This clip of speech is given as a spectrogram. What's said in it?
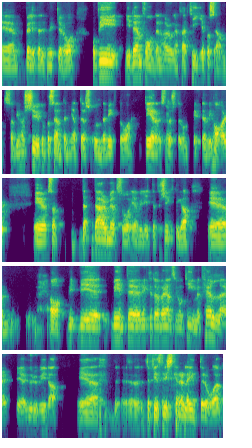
eh, väldigt, väldigt mycket då. Och vi i den fonden har ungefär 10 procent, så vi har 20 procentenheters undervikt då. Det är den största undervikten vi har. Eh, så därmed så är vi lite försiktiga. Eh, ja, vi, vi, vi, är inte riktigt överens inom teamet heller eh, huruvida eh, det finns risker eller inte. Då.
